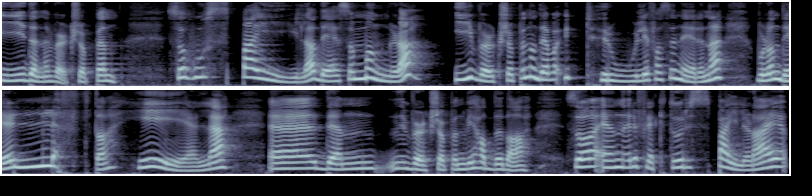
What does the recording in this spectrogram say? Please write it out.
i denne workshopen. Så hun speila det som mangla i workshopen, og det var utrolig fascinerende hvordan det løfta hele eh, den workshopen vi hadde da. Så en reflektor speiler deg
